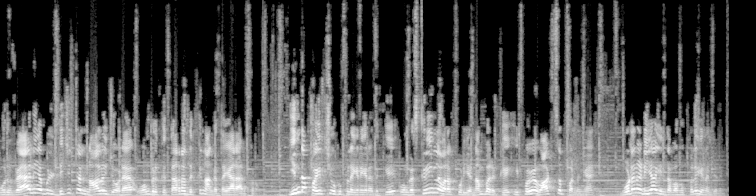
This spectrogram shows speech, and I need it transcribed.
ஒரு வேல்யூபிள் டிஜிட்டல் நாலேஜோட உங்களுக்கு தர்றதுக்கு நாங்கள் தயாராக இருக்கிறோம். இந்த பயிற்சி வகுப்பில் இணைகிறதுக்கு உங்கள் ஸ்க்ரீனில் வரக்கூடிய நம்பருக்கு இப்போவே வாட்ஸ்அப் பண்ணுங்க. உடனடியாக இந்த வகுப்பில் இணைஞ்சிருங்க.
